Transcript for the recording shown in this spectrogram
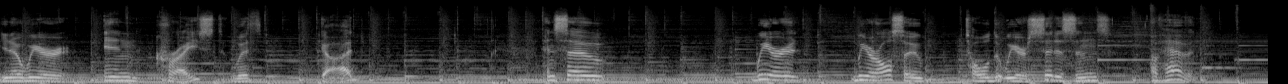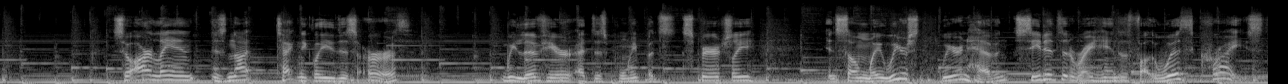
You know, we are in Christ with God. And so we are we are also told that we are citizens of heaven. So our land is not technically this earth. We live here at this point, but spiritually, in some way, we are, we are in heaven, seated to the right hand of the Father with Christ.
